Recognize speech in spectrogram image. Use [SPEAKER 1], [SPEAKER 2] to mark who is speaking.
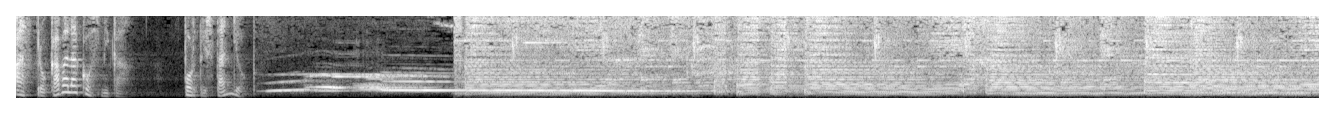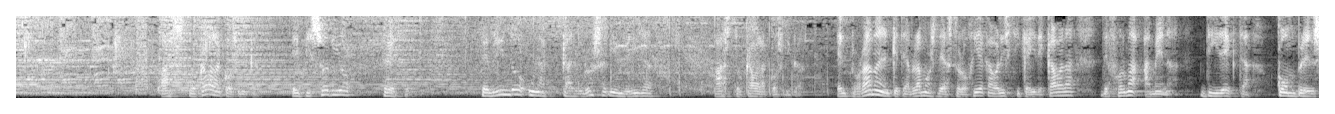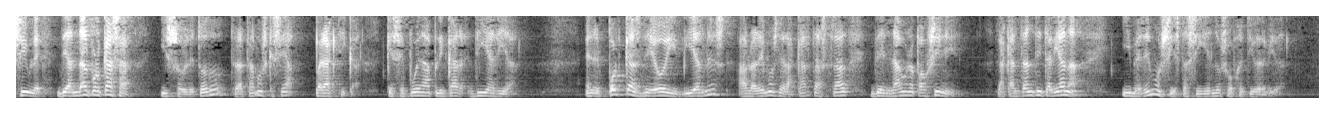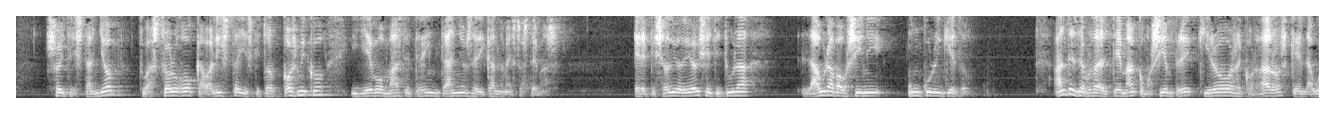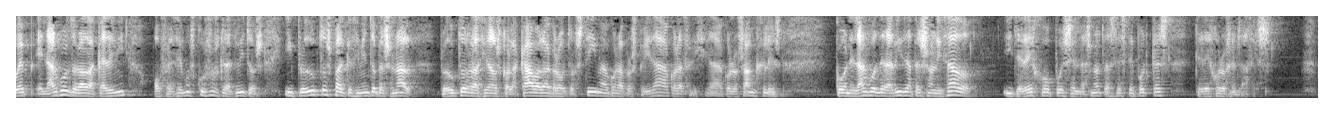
[SPEAKER 1] Astrocábala Cósmica por Tristán Job.
[SPEAKER 2] Astrocábala Cósmica, episodio 13. Te brindo una calurosa bienvenida a Astrocábala Cósmica, el programa en el que te hablamos de astrología cabalística y de cábala de forma amena, directa, comprensible, de andar por casa y sobre todo tratamos que sea práctica, que se pueda aplicar día a día. En el podcast de hoy, viernes, hablaremos de la carta astral de Laura Pausini, la cantante italiana, y veremos si está siguiendo su objetivo de vida. Soy Tristan Job, tu astrólogo, cabalista y escritor cósmico, y llevo más de 30 años dedicándome a estos temas. El episodio de hoy se titula Laura Pausini, un culo inquieto. Antes de abordar el tema, como siempre, quiero recordaros que en la web El Árbol Dorado Academy ofrecemos cursos gratuitos y productos para el crecimiento personal, productos relacionados con la cábala, con la autoestima, con la prosperidad, con la felicidad, con los ángeles, con el árbol de la vida personalizado. Y te dejo, pues en las notas de este podcast, te dejo los enlaces.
